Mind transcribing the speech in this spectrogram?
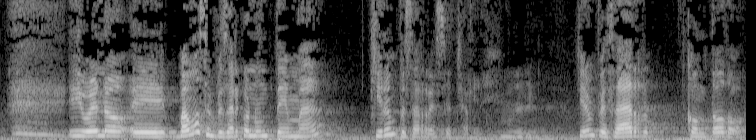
y bueno, eh, vamos a empezar con un tema. Quiero empezar recia, Charlie. Muy bien. Quiero empezar con todo.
